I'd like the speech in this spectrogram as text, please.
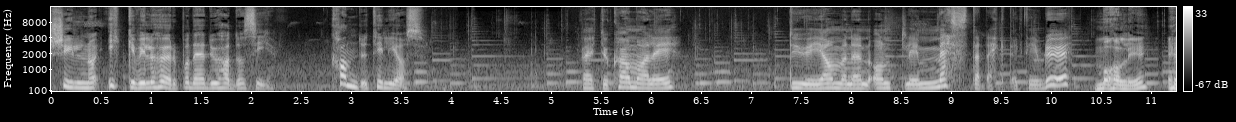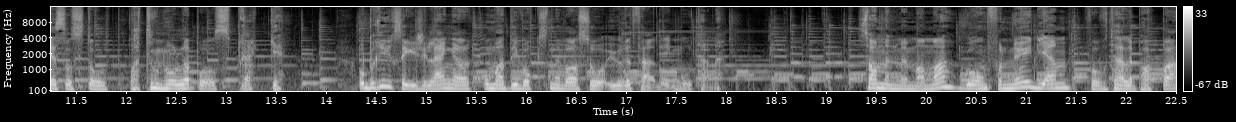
skylden og ikke ville høre på det du hadde å si. Kan du tilgi oss? Veit du hva, Mali? Du er jammen en ordentlig mesterdetektiv, du. Mali er så stolt at hun holder på å sprekke. Og bryr seg ikke lenger om at de voksne var så urettferdige mot henne. Sammen med mamma går hun fornøyd hjem for å fortelle pappa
